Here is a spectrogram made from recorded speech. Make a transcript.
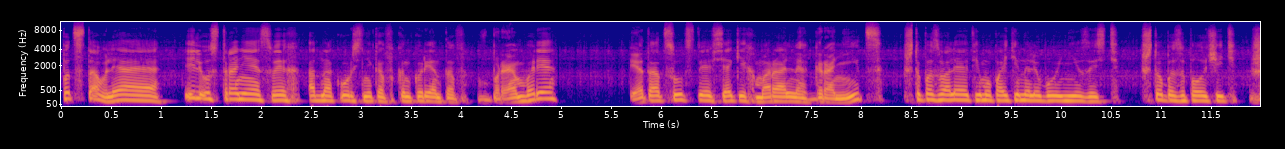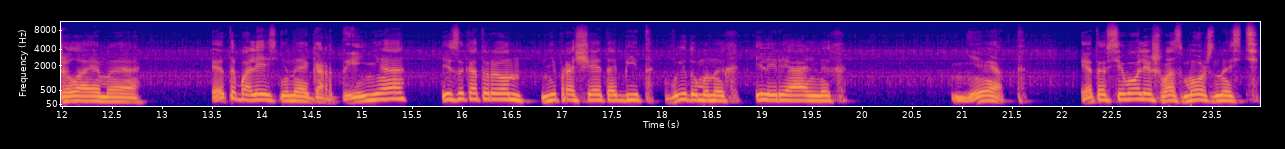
подставляя или устраняя своих однокурсников-конкурентов в Брэмворе, это отсутствие всяких моральных границ, что позволяет ему пойти на любую низость, чтобы заполучить желаемое, это болезненная гордыня, из-за которой он не прощает обид, выдуманных или реальных. Нет, это всего лишь возможность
